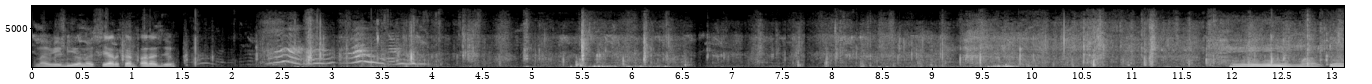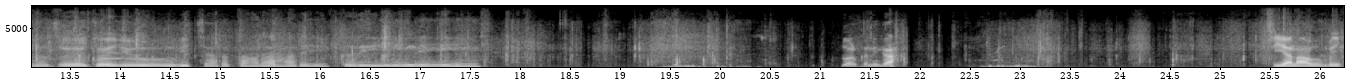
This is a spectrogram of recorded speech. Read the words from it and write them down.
અને વિડીયોને શેર કરતા રહેજો હે મગજ ગયું વિચાર તારા હારે કરીને દોડકની ગા. ચિયાન આવું ભાઈ.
